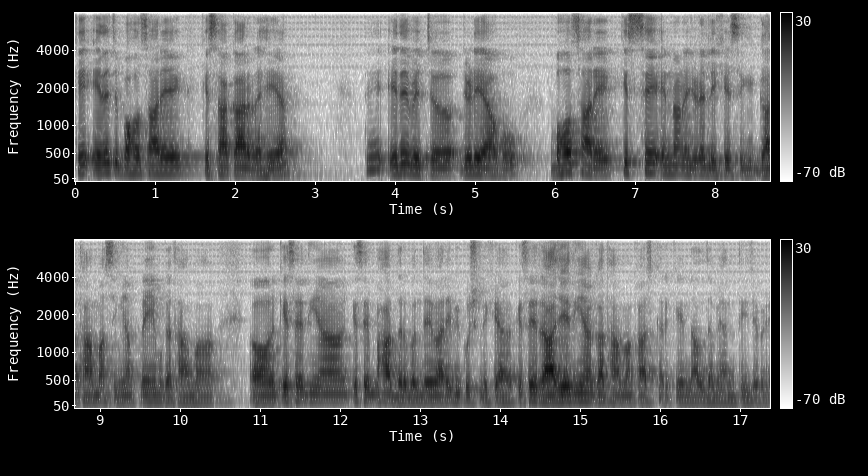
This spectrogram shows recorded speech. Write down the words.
ਕਿ ਇਹਦੇ ਚ ਬਹੁਤ ਸਾਰੇ ਕਿੱਸਾਕਾਰ ਰਹੇ ਆ ਤੇ ਇਹਦੇ ਵਿੱਚ ਜਿਹੜੇ ਆ ਉਹ ਬਹੁਤ ਸਾਰੇ ਕਿੱਸੇ ਇਹਨਾਂ ਨੇ ਜਿਹੜੇ ਲਿਖੇ ਸੀ ਗਾਥਾਵਾਂ ਸੀਗੀਆਂ, ਪ੍ਰੇਮ ਗਾਥਾਵਾਂ ਔਰ ਕਿਸੇ ਦੀਆਂ, ਕਿਸੇ ਬਹਾਦਰ ਬੰਦੇ ਬਾਰੇ ਵੀ ਕੁਝ ਲਿਖਿਆ, ਕਿਸੇ ਰਾਜੇ ਦੀਆਂ ਗਾਥਾਵਾਂ ਖਾਸ ਕਰਕੇ ਨਲ ਦਮਯੰਤੀ ਜਿਵੇਂ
